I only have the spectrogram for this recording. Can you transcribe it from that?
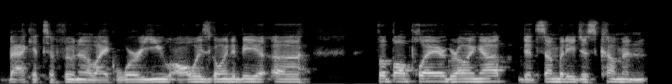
back at Tafuna? Like, were you always going to be a football player growing up? Did somebody just come and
